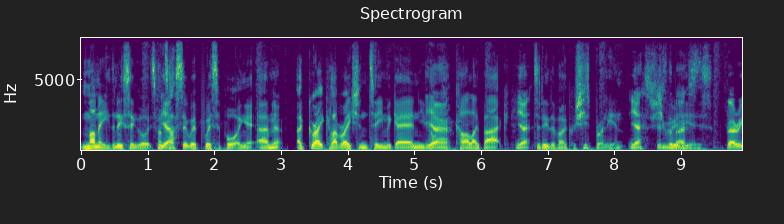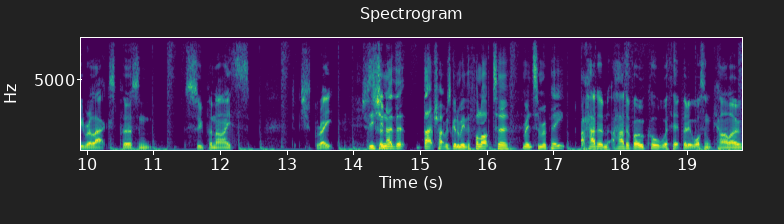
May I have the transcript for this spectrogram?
Money, the new single, it's fantastic. We're, we're supporting it. Um, Yeah. A great collaboration team again. You've Yeah. got Kah-Lo back Yeah. to do the vocals. She's brilliant. Yes, she's She the really best. is. Very relaxed person, super nice. She's great. Did you know that that track was going to be the follow up to Rinse and Repeat? I had a I had a vocal with it, but it wasn't Kah-Lo.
